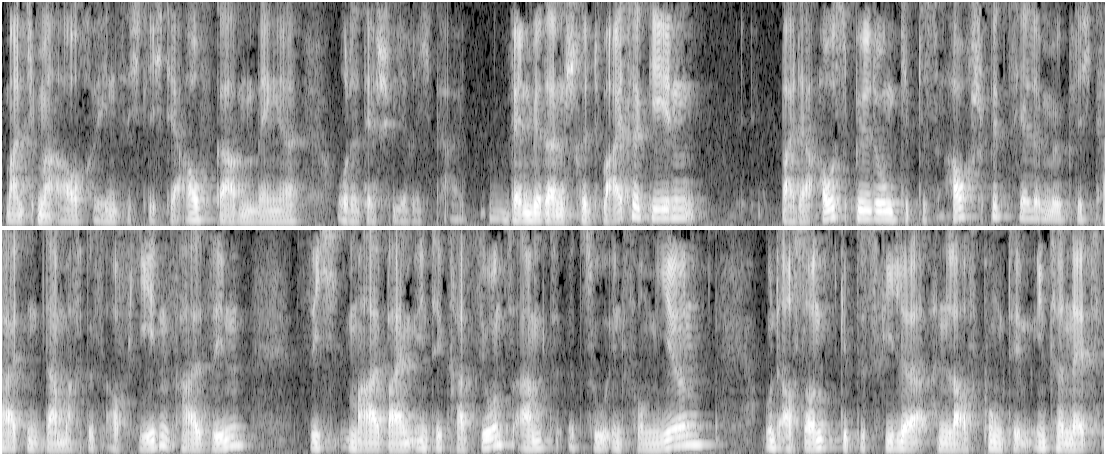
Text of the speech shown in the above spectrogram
manchmal auch hinsichtlich der Aufgabenmenge oder der Schwierigkeit. Wenn wir dann einen Schritt weitergehen, bei der Ausbildung gibt es auch spezielle Möglichkeiten. Da macht es auf jeden Fall Sinn, sich mal beim Integrationsamt zu informieren. Und auch sonst gibt es viele Anlaufpunkte im Internet,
